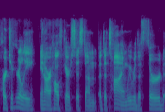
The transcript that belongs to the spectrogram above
particularly in our healthcare system at the time, we were the third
